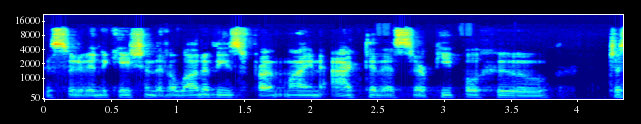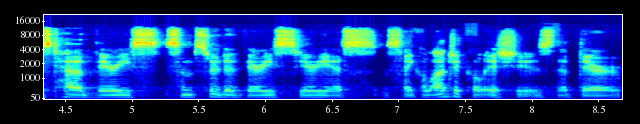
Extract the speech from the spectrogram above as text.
this sort of indication that a lot of these frontline activists are people who just have very some sort of very serious psychological issues that they're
